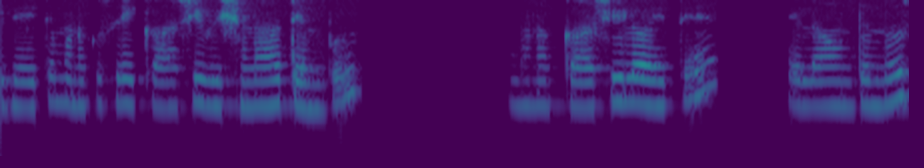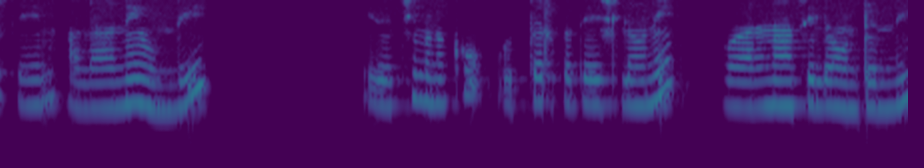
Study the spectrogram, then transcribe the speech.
ఇదైతే మనకు శ్రీ కాశీ విశ్వనాథ్ టెంపుల్. మన కాశీలో అయితే ఎలా ఉంటుందో సేమ్ అలానే ఉంది. ఇది వచ్చి మనకు ఉత్తరప్రదేశ్లోని వారణాసిలో ఉంటుంది.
